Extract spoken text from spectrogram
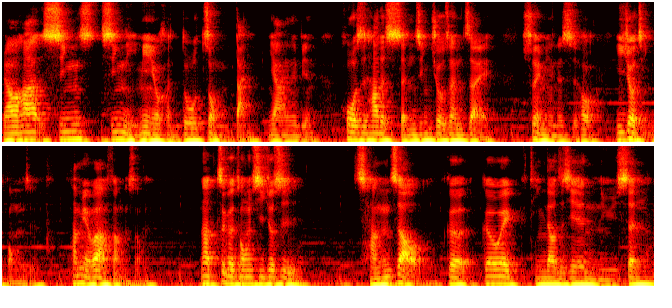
然后他心心里面有很多重担压在那边，或是他的神经就算在睡眠的时候依旧紧绷着，他没有办法放松。那这个东西就是长照，各各位听到这些女生，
